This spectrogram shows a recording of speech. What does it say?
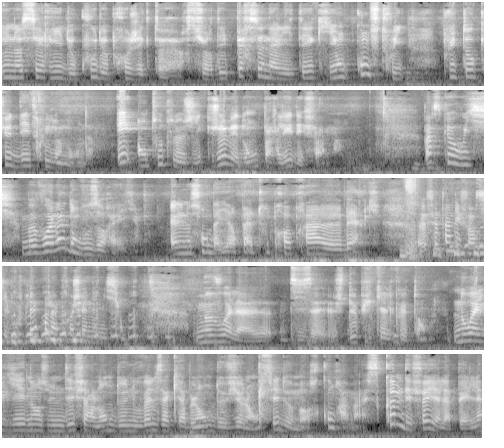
une série de coups de projecteur sur des personnalités qui ont construit plutôt que détruit le monde. Et en toute logique, je vais donc parler des femmes. Parce que oui, me voilà dans vos oreilles. Elles ne sont d'ailleurs pas toutes propres à euh, Berck. Euh, faites un effort, s'il vous plaît, pour la prochaine émission. Me voilà, disais-je, depuis quelque temps, noyée dans une déferlante de nouvelles accablantes de violences et de morts qu'on ramasse, comme des feuilles à la pelle,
